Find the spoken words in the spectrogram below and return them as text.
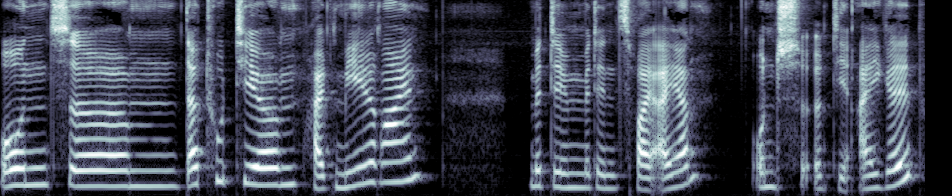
Und ähm, da tut ihr halt Mehl rein mit, dem, mit den zwei Eiern und äh, die Eigelb.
